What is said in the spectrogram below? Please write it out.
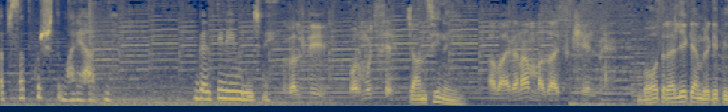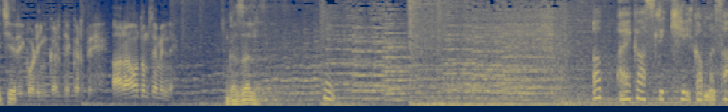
अब सब कुछ तुम्हारे हाथ में। गलती नहीं होनी चाहिए। गलती और मुझसे। चांस ही नहीं अब आएगा ना मज़ा इस खेल में। बहुत रह लिए कैमरे के पीछे। रिकॉर्डिंग करते करते। आ रहा हूँ तुमसे मिलने। गज़ल। अब आएगा असली खेल का मज़ा।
